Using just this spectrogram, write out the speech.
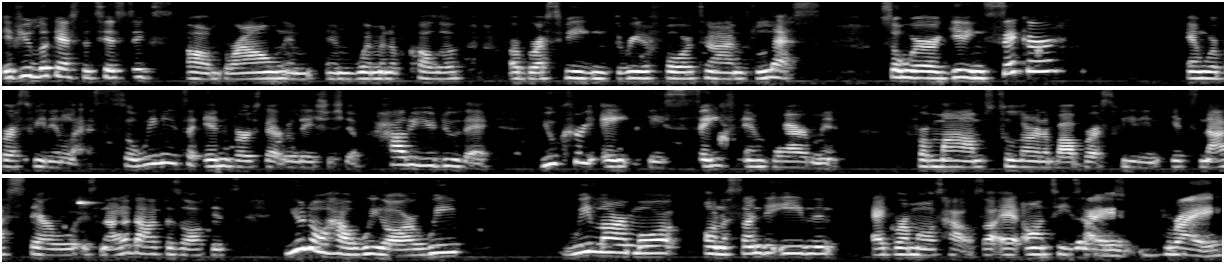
If you look at statistics, um, brown and, and women of color are breastfeeding three to four times less. So we're getting sicker and we're breastfeeding less. So we need to inverse that relationship. How do you do that? You create a safe environment for moms to learn about breastfeeding. It's not sterile, it's not a doctor's office. You know how we are. We we learn more on a Sunday evening at grandma's house or at auntie's right, house. Right.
